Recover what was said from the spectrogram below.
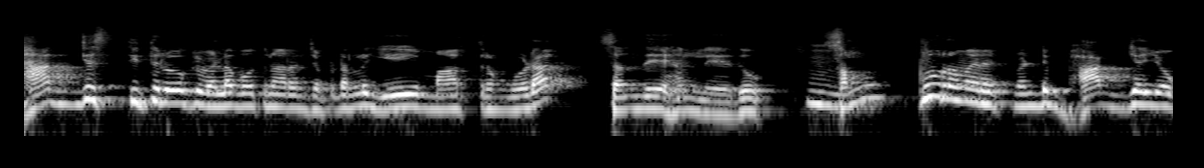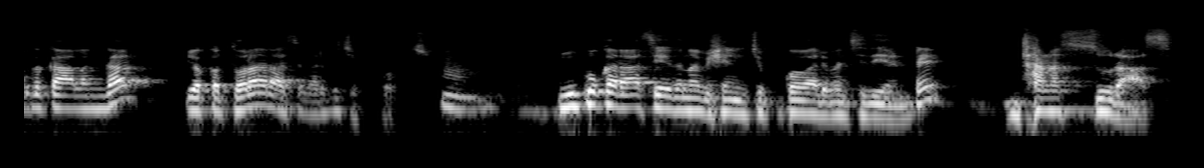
భాగ్యస్థితిలోకి వెళ్ళబోతున్నారని చెప్పడంలో ఏ మాత్రం కూడా సందేహం లేదు. సంపూర్ణమైనటువంటి భాగ్యయోగ కాలంగా ఈ యొక్క తులారాశి వారికి చెప్పుకోవచ్చు. ఇంకొక రాశి ఏదైనా విషయం చెప్పుకోవాలి మంచిది అంటే ధనస్సు రాశి.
